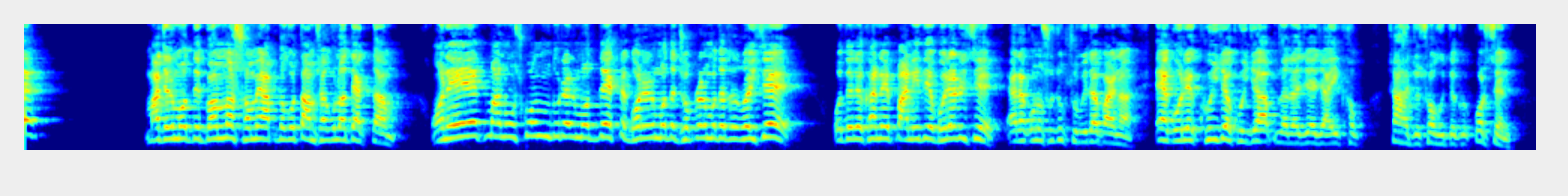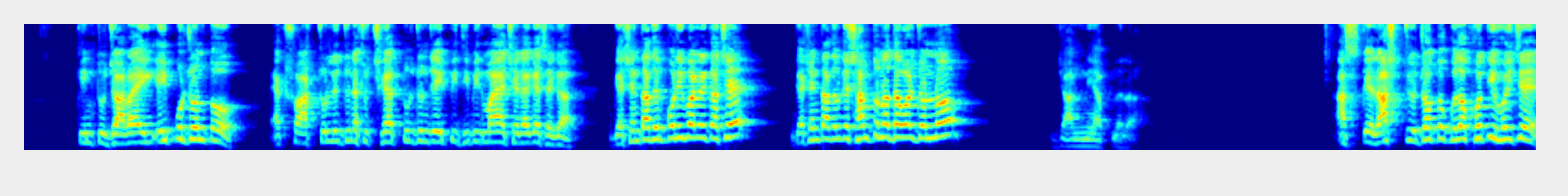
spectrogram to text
মাঝের মধ্যে বন্যার সময় আপনাকে তামসাগুলো দেখতাম। অনেক মানুষ কোন দূরের মধ্যে, একটা ঘরের মধ্যে, ঝোপড়ার মধ্যে রয়েছে। ওদের এখানে পানি দিয়ে ভরে রয়েছে, এরা কোনো সুযোগ সুবিধা পায় না। এক ওরে খুঁজা খুঁজা আপনারা যে যাই সাহায্য সহযোগিতা করছেন। কিন্তু যারা এই এই পর্যন্ত একশো আটচল্লিশ জন, একশো ছিয়াত্তর জন যে এই পৃথিবীর মায়া ছেড়ে গেছে গা, গেছেন তাদের পরিবারের কাছে, গেছেন তাদেরকে সান্ত্বনা দেওয়ার জন্য, যাননি আপনারা। আজকে রাষ্ট্রীয় যতগুলো ক্ষতি হয়েছে,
